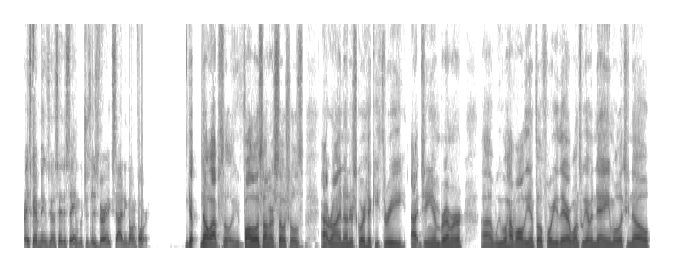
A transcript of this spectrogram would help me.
basically everything's going to stay the same, which is, is very exciting going forward. Yep. No, absolutely. Follow us on our socials at Ryan underscore Hickey three at GM Bremer. Uh, we will have all the info for you there. Once we have a name, we'll let you know.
